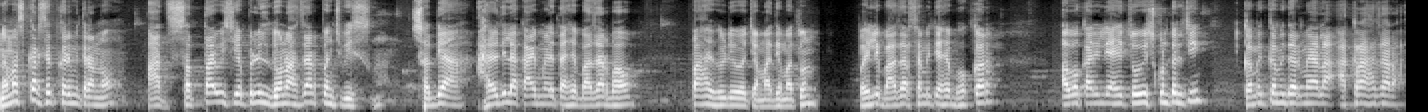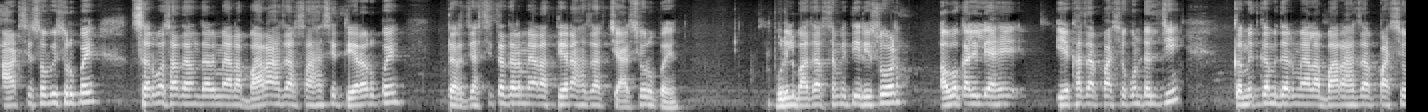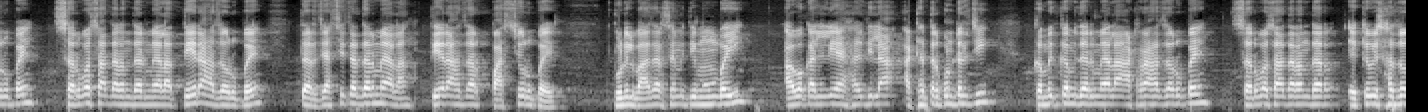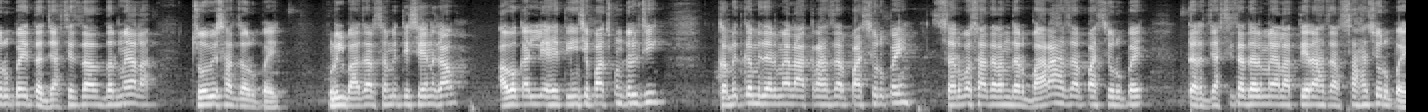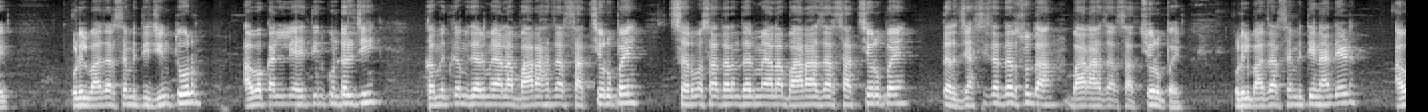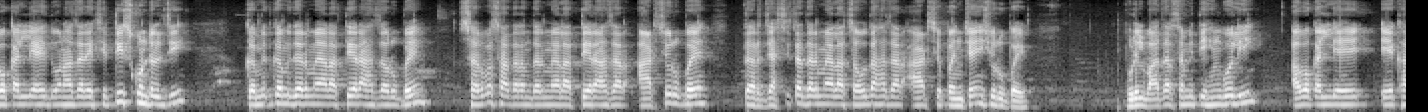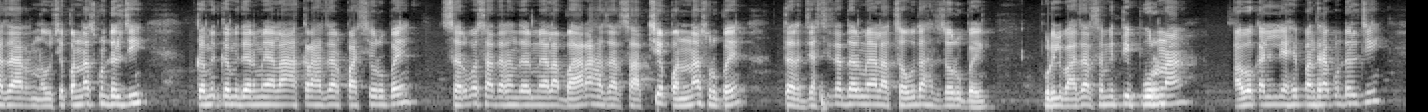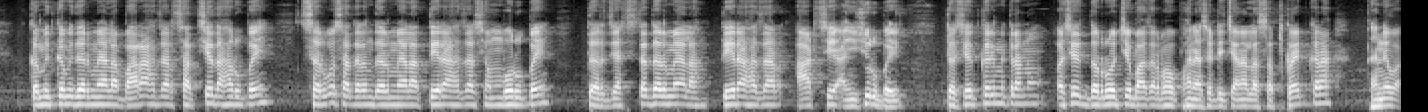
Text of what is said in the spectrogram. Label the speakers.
Speaker 1: नमस्कार शेतकरी मित्रांनो. आज सत्तावीस एप्रिल दोन हजार पंचवीस. सध्या हळदीला काय मिळत आहे बाजारभाव? पहा व्हिडिओच्या माध्यमातून. पहिली बाजार समिती आहे भोकर. आवक आलेली आहे चोवीस क्विंटलची. कमीत कमी दर मिळाला अकरा हजार आठशे सव्वीस रुपये. सर्वसाधारण दर मिळाला बारा हजार सहाशे तेरा रुपये. तर जास्तीचा दर मिळाला तेरा हजार चारशे रुपये. पुढील बाजार समिती रिसोड. आवक आलेली आहे एक हजार पाचशे क्विंटलची. कमीत कमी दर मिळाला बारा हजार पाचशे रुपये सर्वसाधारण दर मिळाला तेरा हजार रुपये तर जास्तीचा दर मिळाला तेरा हजार पाचशे रुपये. पुढील बाजार समिती मुंबई आवक आलेली आहे हळदीला अठ्ठ्याहत्तर क्विंटलची कमीत कमी दर मिळाला अठरा हजार रुपये सर्वसाधारण दर एकवीस हजार रुपये तर जास्तीचा दर मिळाला चोवीस हजार रुपये. पुढील बाजार समिती सेनगाव आवक आलेली आहे तीनशे पाच क्विंटलची कमीत कमी दर मिळाला अकरा हजार पाचशे रुपये सर्वसाधारण दर बारा हजार पाचशे रुपये तर जास्तीचा दर मिळाला तेरा हजार सहाशे रुपये. पुढील बाजार समिती जिंतूर आवक आलेली आहे तीन क्विंटलची. कमीत कमी दर मिळाला बारा हजार सातशे रुपये सर्वसाधारण दर मिळाला बारा हजार सातशे रुपये तर जास्तीचा दरसुद्धा बारा हजार सातशे रुपये. पुढील बाजार समिती नांदेड आवक आलेली आहे दोन हजार एकशे तीस क्विंटलची. कमीत कमी दर मिळाला तेरा हजार रुपये सर्वसाधारण दर मिळाला तेरा हजार आठशे रुपये तर जास्तीचा दरम्याला चौदा हजार आठशे पंच्याऐंशी रुपये. पुढील बाजार समिती हिंगोली आवक आलेली आहे एक हजार नऊशे पन्नास क्विंटलची. कमीत कमी दरम्याला अकरा हजार पाचशे रुपये सर्वसाधारण दरम्याला बारा हजार सातशे पन्नास रुपये तर जास्तीचा दरम्याला चौदा हजार रुपये. पुढील बाजार समिती पूर्णा आवक आलेली आहे पंधरा क्विंटलची. कमीत कमी दरम्याला बारा हजार सातशे दहा रुपये सर्वसाधारण दरम्याला तेरा हजार शंभर रुपये तर जास्तीचा दर मिळाला तेरा हजार आठशे ऐंशी रुपये. तर शेतकरी मित्रांनो असेच दररोजचे बाजारभाव पाहण्यासाठी चॅनलला सबस्क्राईब करा. धन्यवाद.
